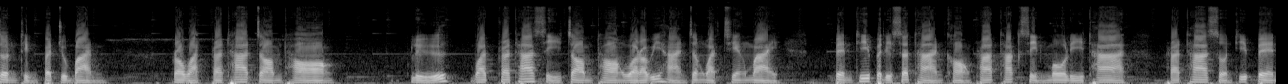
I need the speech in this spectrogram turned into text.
จนถึงปัจจุบัน ประวัติพระธาตุจอมทอง หรือวัดพระธาตุสีจอมทองวรวิหารจังหวัดเชียงใหม่ เป็นที่ประดิษฐานของพระทักษิณโมลีธาตุพพระธาตุส่วนที่เป็น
